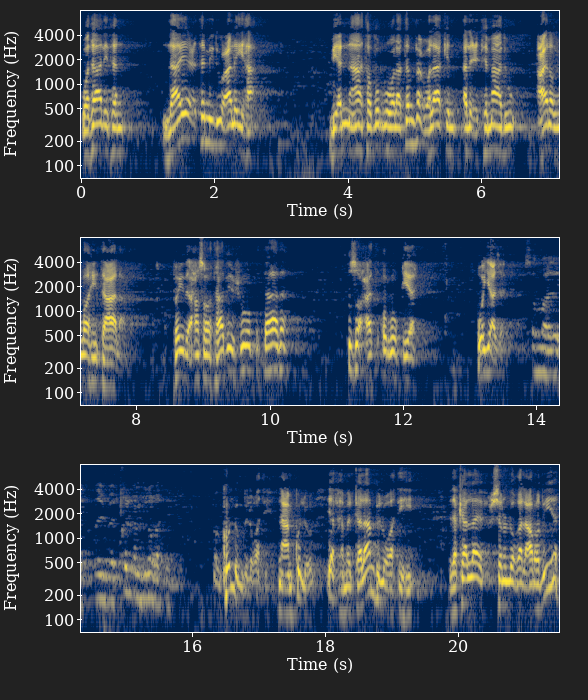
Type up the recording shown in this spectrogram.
وثالثا لا يعتمد عليها بأنها تضر ولا تنفع ولكن الاعتماد على الله تعالى. فإذا حصلت هذه الشروط الثلاثة صحت الرقية وجازت. الله عليه. طيب كل بلغته. كل بلغته. نعم كله يفهم الكلام بلغته. إذا كان لا يحسن اللغة العربية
